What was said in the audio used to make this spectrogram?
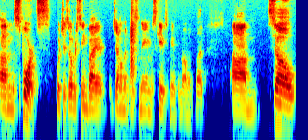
um, and the sports, which is overseen by a gentleman whose name escapes me at the moment. But um, so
